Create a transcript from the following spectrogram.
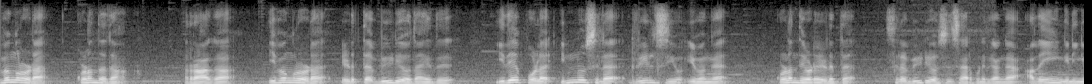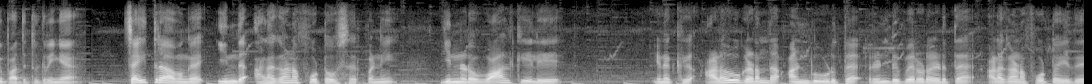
இவங்களோட குழந்தை தான் ராகா. இவங்களோட எடுத்த வீடியோ தான் இது. இதே போல் இன்னும் சில ரீல்ஸையும் இவங்க குழந்தையோட எடுத்த சில வீடியோஸும் ஷேர் பண்ணியிருக்காங்க அதையும் இங்கே நீங்கள் பார்த்துட்ருக்குறீங்க. சைத்ரா அவங்க இந்த அழகான ஃபோட்டோவை ஷேர் பண்ணி என்னோட வாழ்க்கையிலேயே எனக்கு அளவு கடந்த அன்பு கொடுத்த ரெண்டு பேரோட எடுத்த அழகான ஃபோட்டோ இது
